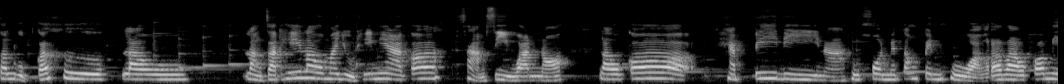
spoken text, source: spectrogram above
สรุปก็คือเราหลังจากที่เรามาอยู่ที่เนี่ยก็สามสี่วันเนาะเราก็ happy ดีนะ ทุกคนไม่ต้องเป็นห่วงแล้วเราก็มี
